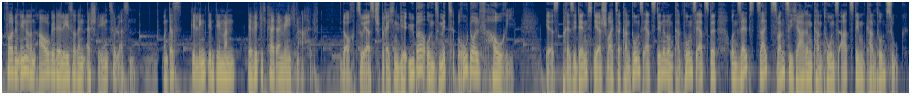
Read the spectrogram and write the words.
vor dem inneren Auge der Leserin erstehen zu lassen. Und das gelingt, indem man der Wirklichkeit ein wenig nachhilft. Doch zuerst sprechen wir über und mit Rudolf Hauri. Er ist Präsident der Schweizer Kantonsärztinnen und Kantonsärzte und selbst seit 20 Jahren Kantonsarzt im Kanton Zug.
